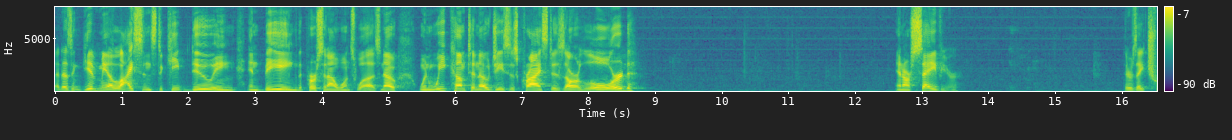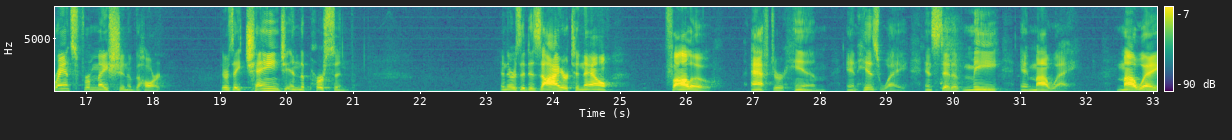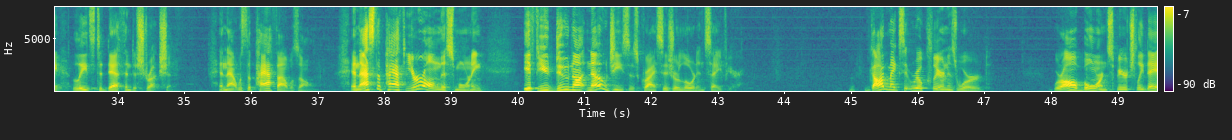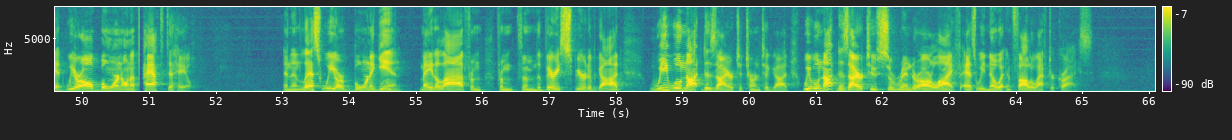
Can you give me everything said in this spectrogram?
That doesn't give me a license to keep doing and being the person I once was. No, when we come to know Jesus Christ as our Lord and our Savior, there's a transformation of the heart. There's a change in the person. And there's a desire to now follow after Him and His way instead of me and my way. My way leads to death and destruction. And that was the path I was on. And that's the path you're on this morning if you do not know Jesus Christ as your Lord and Savior. God makes it real clear in His Word. We're all born spiritually dead. We are all born on a path to hell. And unless we are born again, made alive from, from, from the very Spirit of God, we will not desire to turn to God. We will not desire to surrender our life as we know it and follow after Christ.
